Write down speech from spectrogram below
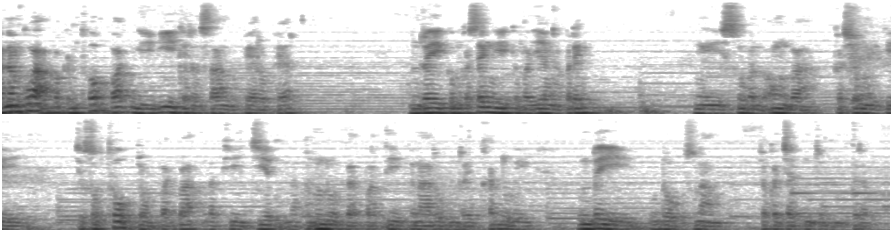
anam ko apa kan thop ba ni i ke ran san per per rai kum ka seng ni ke ba yang ka preng ni suban ong ba ka shong ni ki chỉ số thuốc trong bài bạc là thì chiết là phần nô cả party cái nào cũng rồi đuôi cũng đây cũng độ nam cho cái chất cũng như thế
